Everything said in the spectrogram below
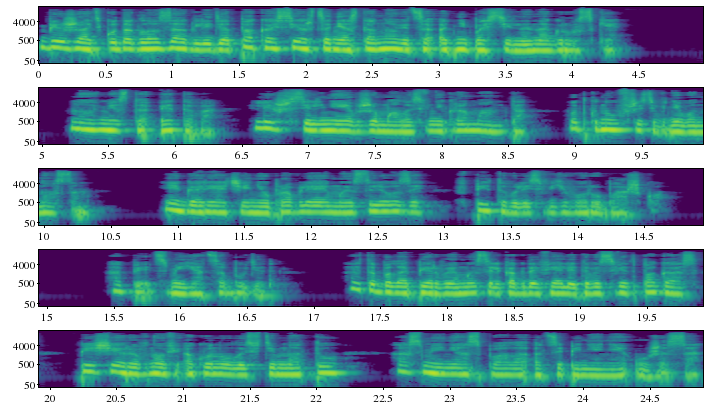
бежать, куда глаза глядят, пока сердце не остановится от непосильной нагрузки. Но вместо этого лишь сильнее вжималась в некроманта, уткнувшись в него носом, и горячие неуправляемые слезы впитывались в его рубашку. Опять смеяться будет. Это была первая мысль, когда фиолетовый свет погас, пещера вновь окунулась в темноту, а с меня спало оцепенение ужаса.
